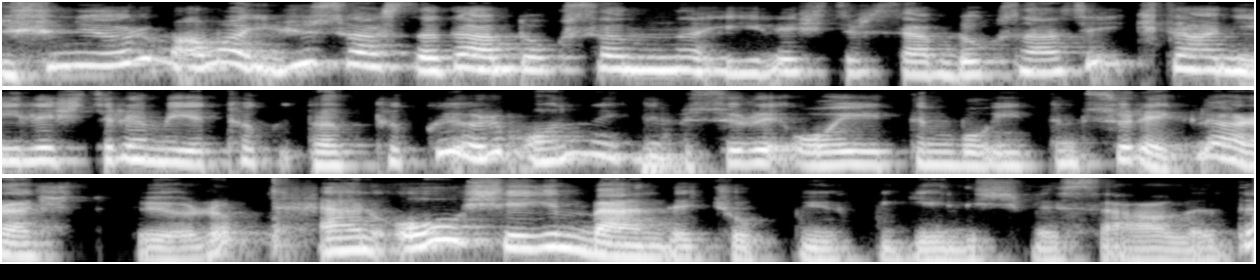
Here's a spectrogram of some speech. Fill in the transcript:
düşünüyorum ama 100 hastadan 90'ını iyileştirsem 90'sı iki tane iyileştiremeye tak, tak, takıyorum. Onunla ilgili bir süre o eğitim bu eğitim sürekli araştırıyorum. Yani o şeyin bende çok büyük bir gelişme sağladı.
